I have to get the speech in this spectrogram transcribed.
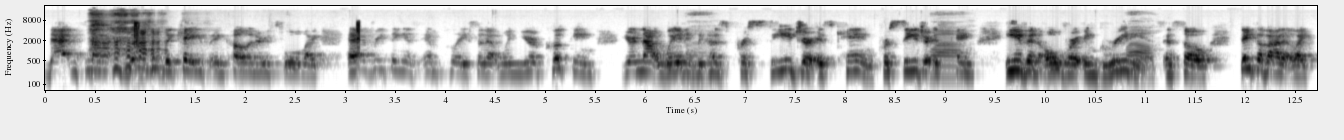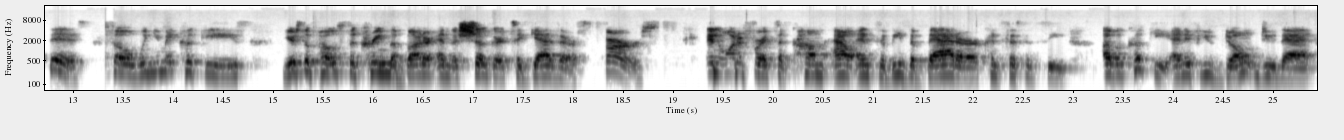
that's not the case in culinary school. Like everything is in place so that when you're cooking, you're not waiting because procedure is king. Procedure wow. is king even over ingredients. Wow. And so think about it like this. So when you make cookies, you're supposed to cream the butter and the sugar together first in order for it to come out and to be the batter consistency of a cookie. And if you don't do that,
